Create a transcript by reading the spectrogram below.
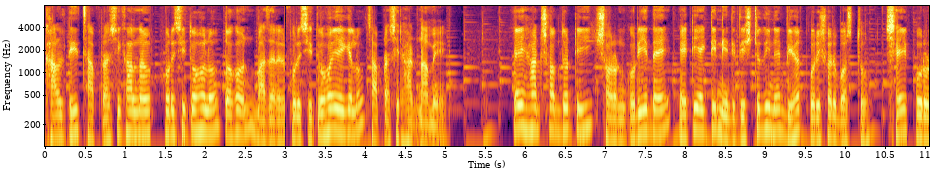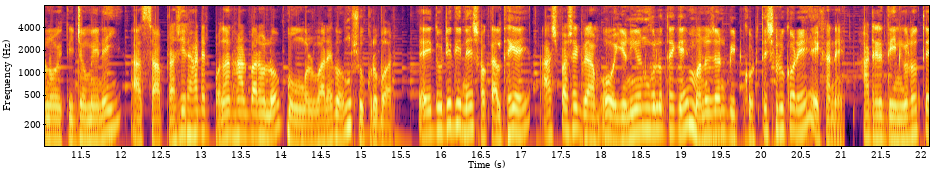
খালটি ছাপরাশি খাল নামে পরিচিত হলো, তখন বাজারের পরিচিত হয়ে গেল ছাপরাশির হাট নামে। এই হাট শব্দটি স্মরণ করিয়ে দেয়, এটি একটি নির্দিষ্ট দিনে বৃহৎ পরিসরে বস্তু। সেই পুরনো ঐতিহ্য মেনেই আজ চাপরাশির হাটের প্রধান হাটবার হলো মঙ্গলবার এবং শুক্রবার। এই দুটি দিনে সকাল থেকেই আশপাশের গ্রাম ও ইউনিয়নগুলো থেকে মানুষজন বিট করতে শুরু করে এখানে। হাটের দিনগুলোতে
